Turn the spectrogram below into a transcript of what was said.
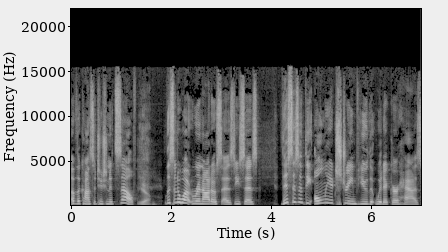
of the Constitution itself. Yeah. Listen to what Renato says. He says. This isn't the only extreme view that Whitaker has.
